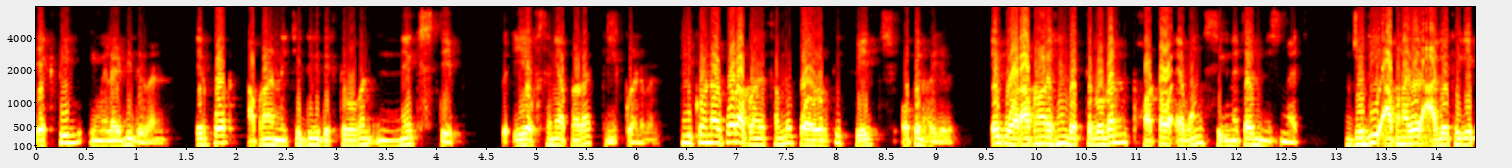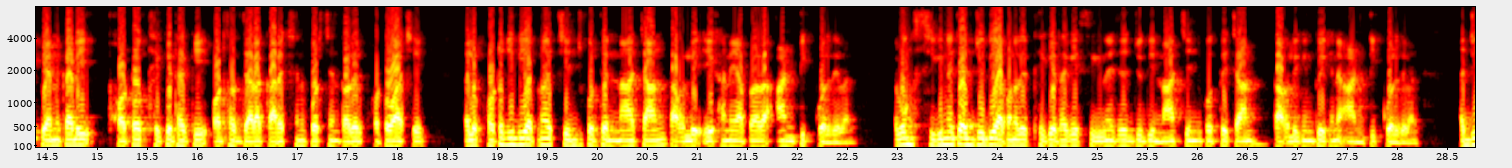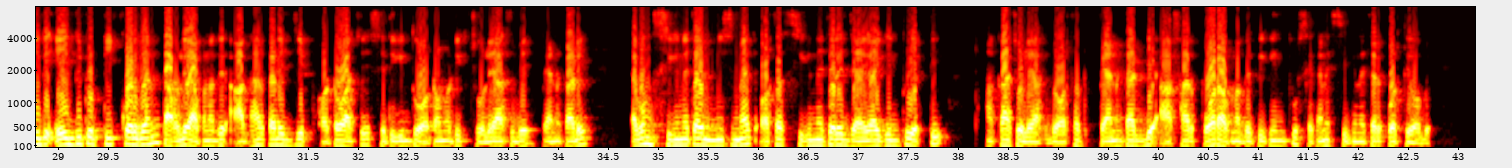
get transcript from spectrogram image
অ্যাক্টিভ ইমেল আইডি দেবেন। এরপর আপনারা নিচের দিকে দেখতে পাবেন নেক্সট স্টেপ তো এই অপশনে আপনারা ক্লিক করে নেবেন। ক্লিক করে নেওয়ার পর আপনাদের সামনে পরবর্তী পেজ ওপেন হয়ে যাবে। এরপর আপনারা এখানে দেখতে পাবেন ফটো এবং সিগনেচার মিসম্যাচ যদি আপনাদের আগে থেকে প্যান কার্ডে ফটো থেকে থাকে, অর্থাৎ যারা কারেকশন করছেন, তাদের ফটো আছে, তাহলে ফটো যদি আপনারা চেঞ্জ করতে না চান, তাহলে এখানে আপনারা আনটিক করে দেবেন। এবং সিগনেচার যদি আপনাদের থেকে থাকে সিগনেচার যদি না চেঞ্জ করতে চান, তাহলে কিন্তু এখানে আনটিক করে দেবেন। আর যদি এই দুটো টিক করে দেন, তাহলে আপনাদের আধার কার্ডের যে ফটো আছে, সেটি কিন্তু অটোমেটিক চলে আসবে প্যান কার্ডে এবং সিগনেচার মিসম্যাচ অর্থাৎ সিগনেচারের জায়গায় কিন্তু একটি ফাঁকা চলে আসবে। অর্থাৎ প্যান কার্ডটি আসার পর আপনাদেরকে কিন্তু সেখানে সিগনেচার করতে হবে।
